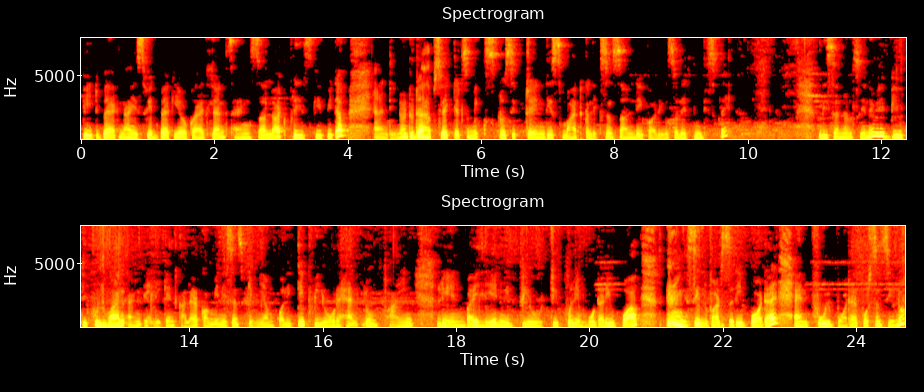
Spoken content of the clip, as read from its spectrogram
feedback, nice feedback, your guidelines. Thanks a lot. Please keep it up. And you know, today I have selected some exclusive trendy smart collections only for you. So let me display this one also in a very beautiful one and elegant color combinations premium quality pure handloom fine lane by lane with beautiful embroidery work silver zari border and full border portions you know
